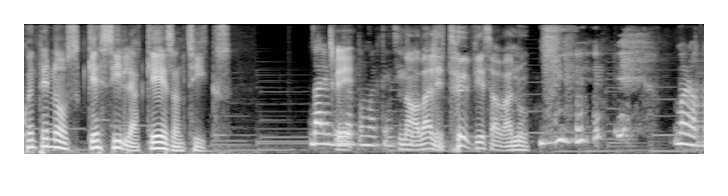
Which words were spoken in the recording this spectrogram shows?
Cuéntenos, ¿qué es Sila? ¿Qué es Antiques? Dale, empieza eh, tú, Martín. No, dale, tú empieza, Manu. bueno,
